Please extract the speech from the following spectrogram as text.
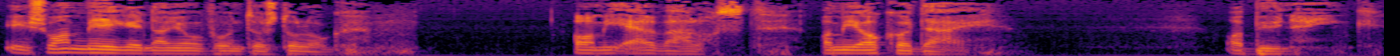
És van még egy nagyon fontos dolog, ami elválaszt, ami akadály. A bűneink.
